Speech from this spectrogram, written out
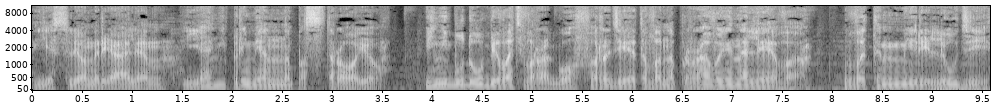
если он реален, я непременно построю. И не буду убивать врагов ради этого направо и налево. В этом мире люди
